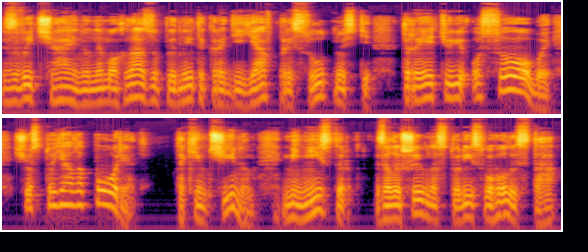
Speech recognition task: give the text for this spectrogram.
звичайно, не могла зупинити крадія в присутності третьої особи, що стояла поряд. Таким чином, міністр залишив на столі свого листа,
